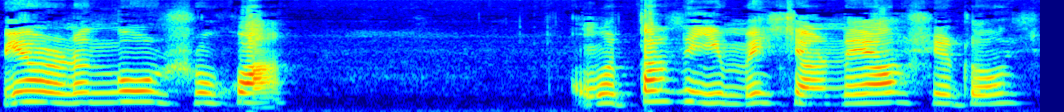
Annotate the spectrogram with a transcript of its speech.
没有人跟我说话。我当时也没想着要写东西。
